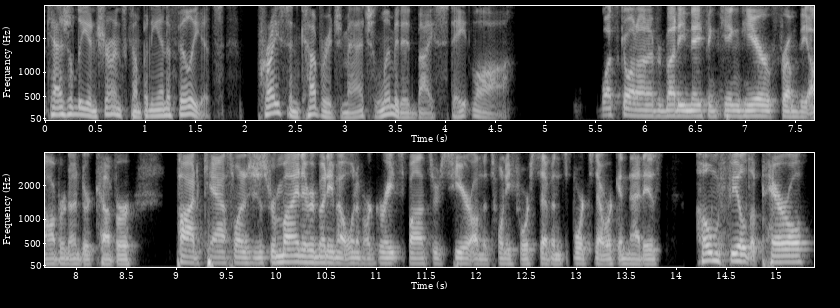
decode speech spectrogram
Casualty Insurance Company and Affiliates. Price and coverage match limited by state law. What's going on, everybody? Nathan King here from the Auburn Undercover podcast. Wanted to just remind everybody about one of our great sponsors here on the 24 7 Sports Network, and that is Home Field Apparel.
